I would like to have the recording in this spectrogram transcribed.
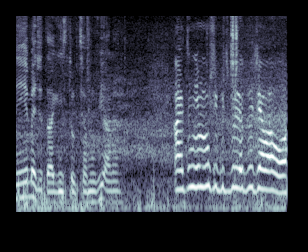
Nie, nie będzie tak jak instrukcja mówi, ale Ale to nie musi być byleby działało.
